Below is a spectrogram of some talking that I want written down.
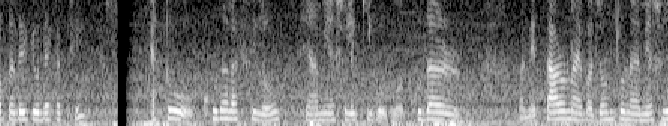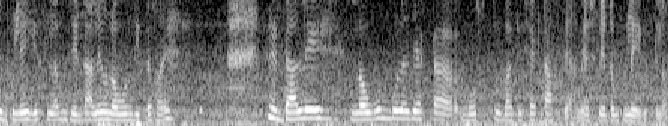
আপনাদেরকেও দেখাচ্ছি। এত ক্ষুধা লাগছিল যে আমি আসলে কি বলব? ক্ষুধার মানে তাড়নায় বা যন্ত্রণায় আমি আসলে ভুলেই গেছিলাম যে ডালেও লবণ দিতে হয়। ডালে লবণ বলে যে একটা বস্তু বা কিছু একটা আছে, আমি আসলে এটা ভুলে গেছিলাম।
